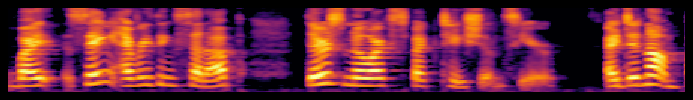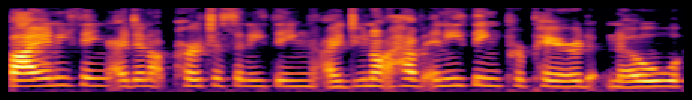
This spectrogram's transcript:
by saying everything set up, there's no expectations here. I did not buy anything. I did not purchase anything. I do not have anything prepared. No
